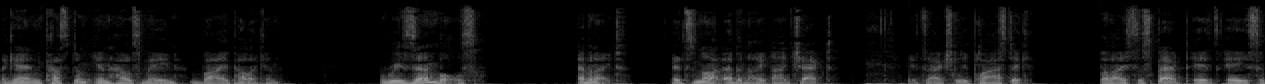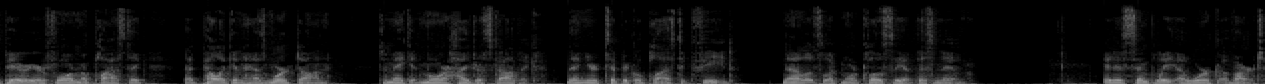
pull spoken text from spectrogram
again custom in-house made by Pelikan, resembles ebonite. It's not ebonite, I checked. It's actually plastic, but I suspect it's a superior form of plastic that Pelikan has worked on to make it more hygroscopic than your typical plastic feed. Now let's look more closely at this nib. It is simply a work of art.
